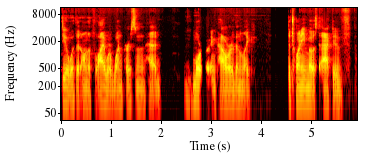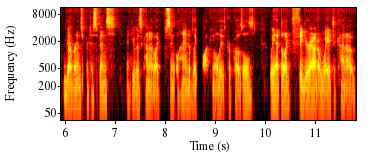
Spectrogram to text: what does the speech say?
deal with it on the fly, where one person had mm-hmm. more voting power than like the 20 most active governance participants, and he was kind of like single-handedly blocking all these proposals. We had to like figure out a way to kind of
